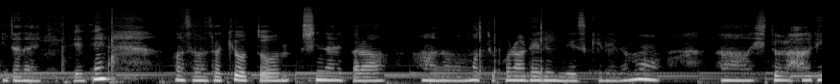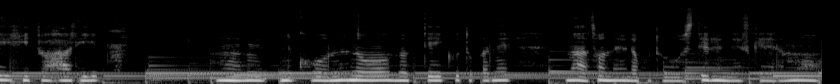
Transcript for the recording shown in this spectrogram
いただいててね、わざわざ京都市内からあの持ってこられるんですけれども、一針一針、うん、こう布を縫っていくとかね、まあそんなようなことをしてるんですけれども、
